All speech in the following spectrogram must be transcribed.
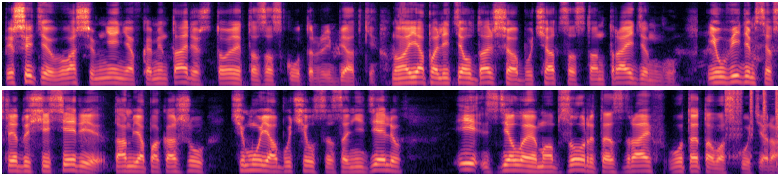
Пишите ваше мнение в комментариях, что это за скутер, ребятки. Ну а я полетел дальше обучаться стандрайдингу. И увидимся в следующей серии. Там я покажу, чему я обучился за неделю. И сделаем обзор и тест-драйв вот этого скутера.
